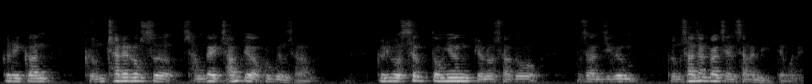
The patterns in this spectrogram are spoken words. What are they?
그러니까 검찰에로서 상당히 잔뼈가 굵은 사람 그리고 석동현 변호사도 부산지검 검사장까지 한 사람이기 때문에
